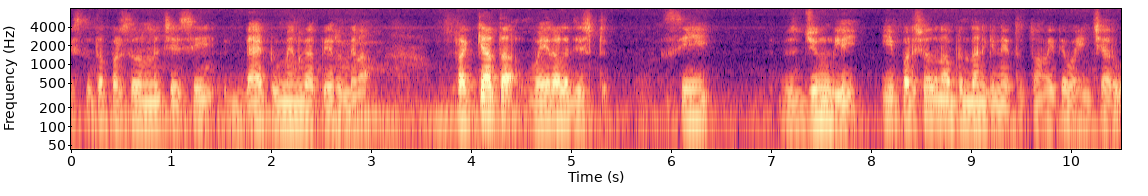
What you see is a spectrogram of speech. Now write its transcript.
విస్తృత పరిశోధనలు చేసి బ్యాట్ ఉమెన్గా పేరొందిన ప్రఖ్యాత వైరాలజిస్ట్ సి. జుంగ్లీ ఈ పరిశోధనా బృందానికి నేతృత్వం అయితే వహించారు.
